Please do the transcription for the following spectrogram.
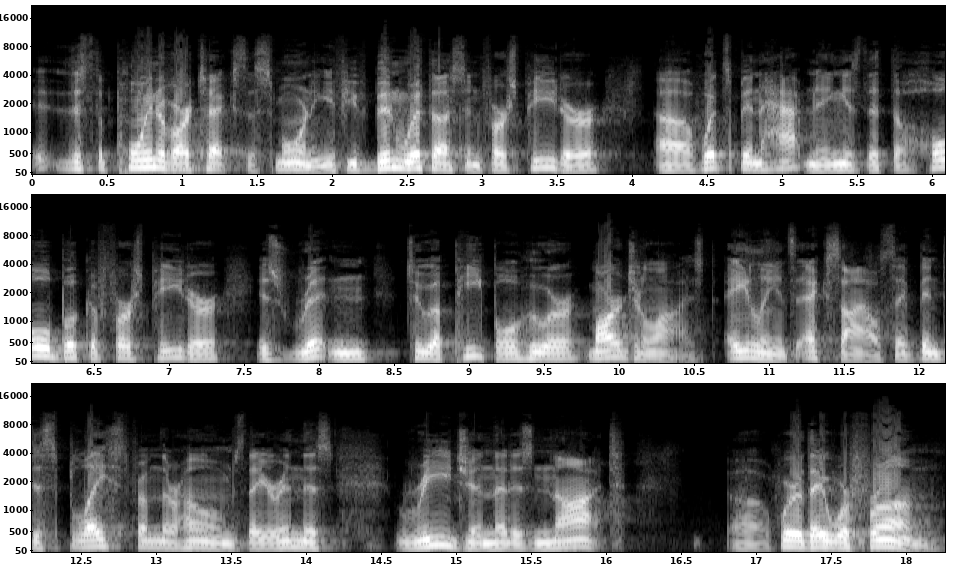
This is the point of our text this morning. If you've been with us in 1 Peter, uh, what's been happening is that the whole book of 1 Peter is written to a people who are marginalized, aliens, exiles. They've been displaced from their homes. They are in this region that is not uh, where they were from.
